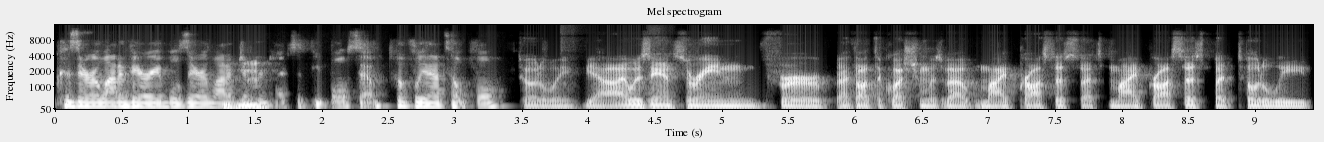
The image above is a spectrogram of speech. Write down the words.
because there are a lot of variables there are a lot of mm-hmm. different types of people. So hopefully that's helpful. Totally. Yeah i was answering for i thought the question was about my process. So that's my process but totally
